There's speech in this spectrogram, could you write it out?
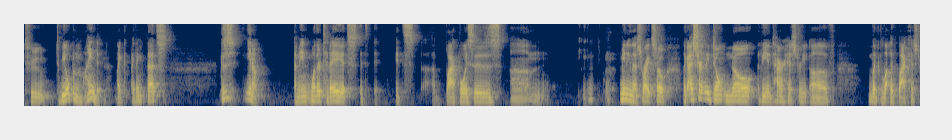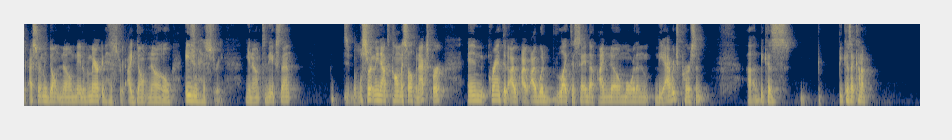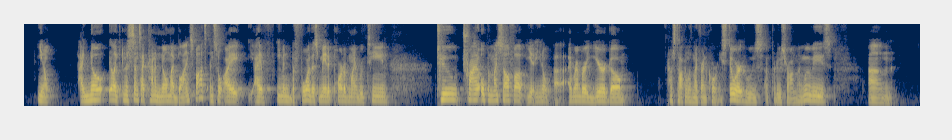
to to be open minded. Like I think that's because you know, I mean, whether today it's it's it's uh, black voices um, meaning this, right? So, like, I certainly don't know the entire history of like like Black history. I certainly don't know Native American history. I don't know Asian history. You know, to the extent, well, certainly not to call myself an expert. And granted, I, I, I would like to say that I know more than the average person, uh, because because I kind of, you know, I know, like in a sense, I kind of know my blind spots, and so I, I have even before this made it part of my routine to try to open myself up. You, you know, uh, I remember a year ago, I was talking with my friend Courtney Stewart, who's a producer on my movies. Um,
